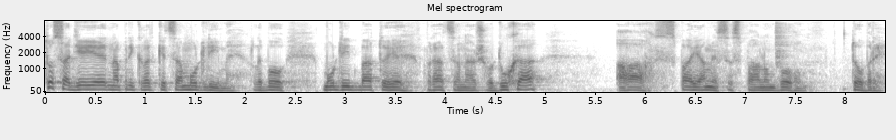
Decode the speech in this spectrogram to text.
To sa deje napríklad, keď sa modlíme, lebo modlitba to je práca nášho ducha a spájame sa s Pánom Bohom. Dobre.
